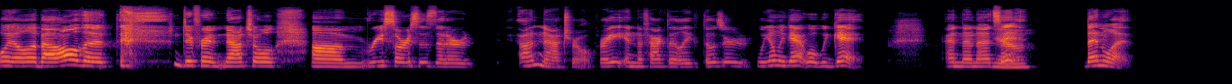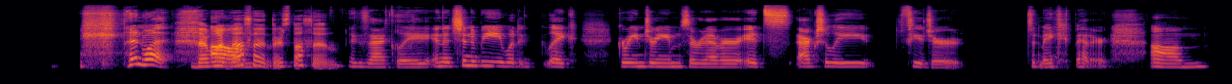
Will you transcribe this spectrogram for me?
oil, about all the different natural um, resources that are unnatural, right? And the fact that like those are we only get what we get. And then that's Yeah. it. Then what? then what? Then what? Um, nothing. There's nothing. Exactly. And it shouldn't be what like green dreams or whatever. It's actually future to make it better. Um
